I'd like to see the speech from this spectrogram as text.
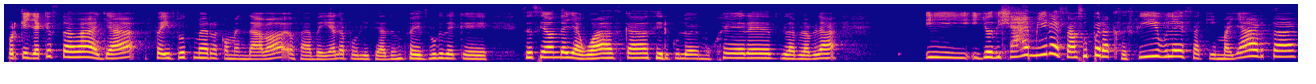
porque ya que estaba allá, Facebook me recomendaba, o sea, veía la publicidad en Facebook de que sesión de ayahuasca, círculo de mujeres, bla, bla, bla. Y, yo dije, ay, mira, está súper accesible, está aquí en Vallarta,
